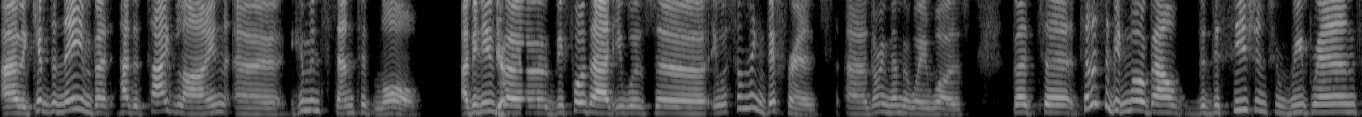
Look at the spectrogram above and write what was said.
uh, we kept the name, but had a tagline: uh, "Human-centered law." I believe yeah. uh, before that it was uh, it was something different. Uh, I don't remember what it was. But uh, tell us a bit more about the decision to rebrand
